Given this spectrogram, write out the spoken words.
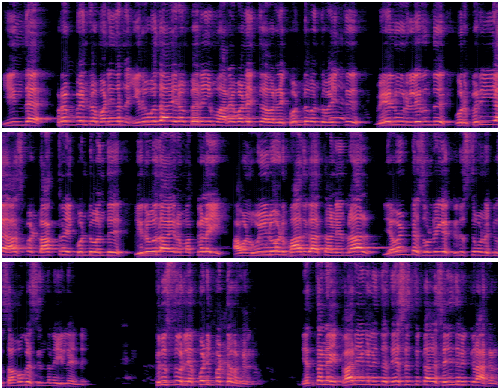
இந்த பிரப் என்ற மனிதன் இருபதாயிரம் பேரையும் அரவணைத்து அவர்களை கொண்டு வந்து வைத்து வேலூரில் இருந்து ஒரு பெரிய ஹாஸ்பிட்டல் டாக்டரை கொண்டு வந்து இருபதாயிரம் மக்களை அவன் உயிரோடு பாதுகாத்தான் என்றால் எவன்கிட்ட சொல்றீங்க கிறிஸ்துவனுக்கு சமூக சிந்தனை இல்லைன்னு? கிறிஸ்துவர்கள் எப்படிப்பட்டவர்கள்? எத்தனை காரியங்கள் இந்த தேசத்துக்காக செய்திருக்கிறார்கள்?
